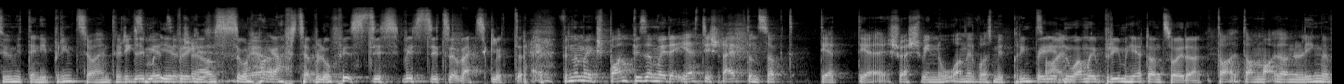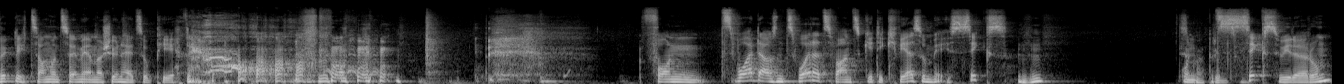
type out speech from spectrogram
Du mit deinen Primzahlen, du regst Ich, mich ich jetzt das auf. so lange Ja. aufs Tableau, bis, das, bis sie zur Weißglut treibt. Bin nochmal gespannt, bis einmal der Erste schreibt und sagt, der, der scheiß wenn noch einmal was mit Wenn ich Primzahlen. nur einmal Prim her, dann zahlt er. Da, dann, dann legen wir wirklich zusammen und zahlen wir einmal Schönheits-OP. Von 2022 die Quersumme ist 6. Das ist mal Und Primzahl. 6 wiederum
